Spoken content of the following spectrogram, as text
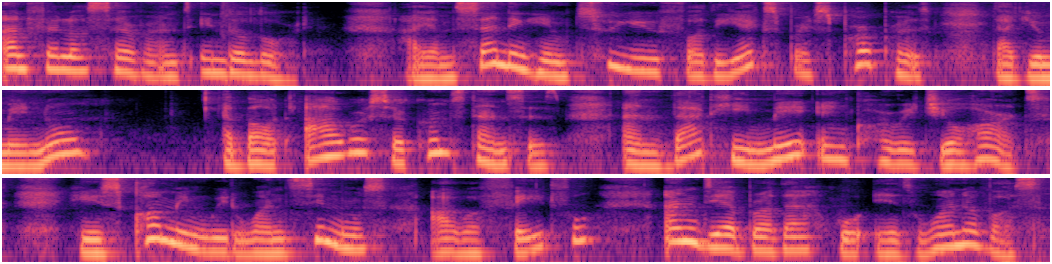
and fellow servant in the Lord. I am sending him to you for the express purpose that you may know about our circumstances and that he may encourage your heart. He is coming with Onesimus, our faithful and dear brother, who is one of us.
